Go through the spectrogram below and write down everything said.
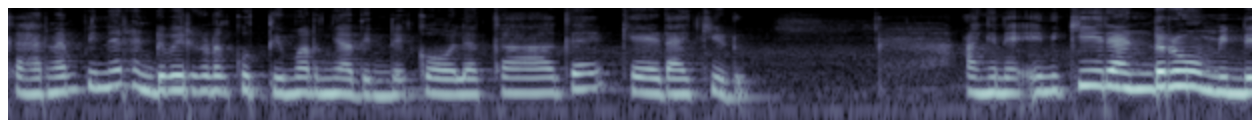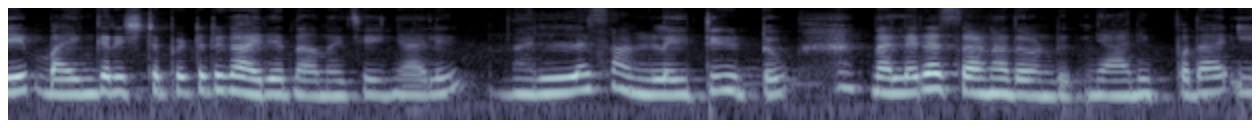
കാരണം പിന്നെ രണ്ടുപേരും കൂടെ കുത്തിമറിഞ്ഞ് അതിന്റെ കോലൊക്കെ ആകെ കേടാക്കിയിടും. അങ്ങനെ എനിക്ക് ഈ രണ്ട് റൂമിന്റെയും ഭയങ്കര ഇഷ്ടപ്പെട്ടൊരു കാര്യം എന്താണെന്ന് വെച്ച് കഴിഞ്ഞാൽ നല്ല സൺലൈറ്റ് കിട്ടും. നല്ല രസമാണ് അതുകൊണ്ട്. ഞാനിപ്പോൾ ദാ ഈ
